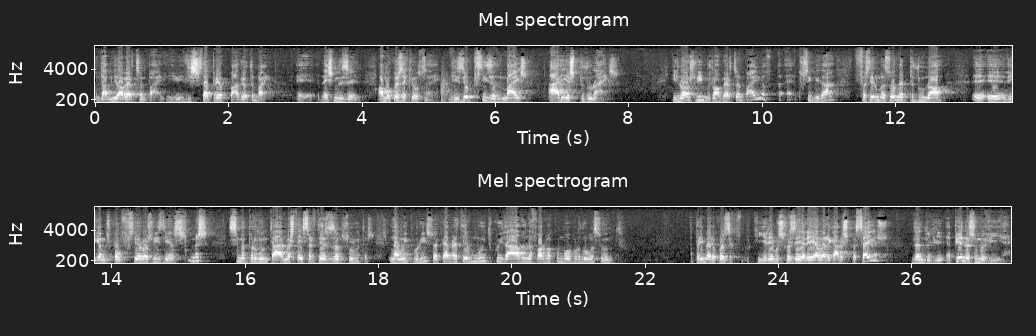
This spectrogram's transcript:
da, Avenida Alberto Sampaio e diz que está preocupado. Eu também. É, Deixe-me dizer, há uma coisa que eu sei. Viseu precisa de mais áreas pedonais. E nós vimos no Alberto Sampaio a, possibilidade de fazer uma zona pedonal, eh, eh, digamos, para oferecer aos vizinhos. Mas se me perguntar, mas tem certezas absolutas? Não, e por isso a Câmara teve muito cuidado na forma como abordou o assunto. A primeira coisa que iremos fazer é alargar os passeios, dando-lhe apenas uma via.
